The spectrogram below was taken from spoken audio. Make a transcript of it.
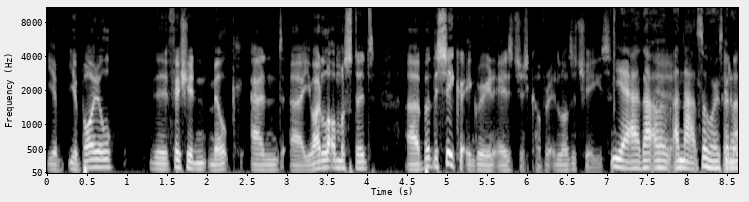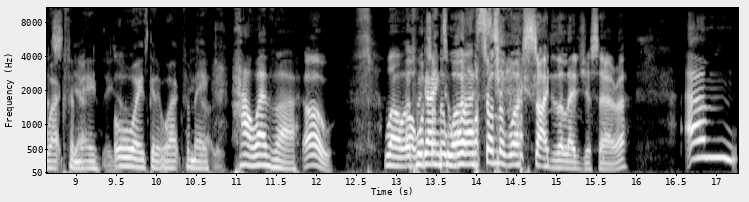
you you boil the fish in milk and uh, you add a lot of mustard. Uh, but the secret ingredient is just cover it in loads of cheese. Yeah, that and that's always going to work for yeah, me. exactly. Always going to work for Exactly. me. However, Oh, well, if oh we're going to wor- worst, what's on the worst side of the ledger, Sarah? um,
